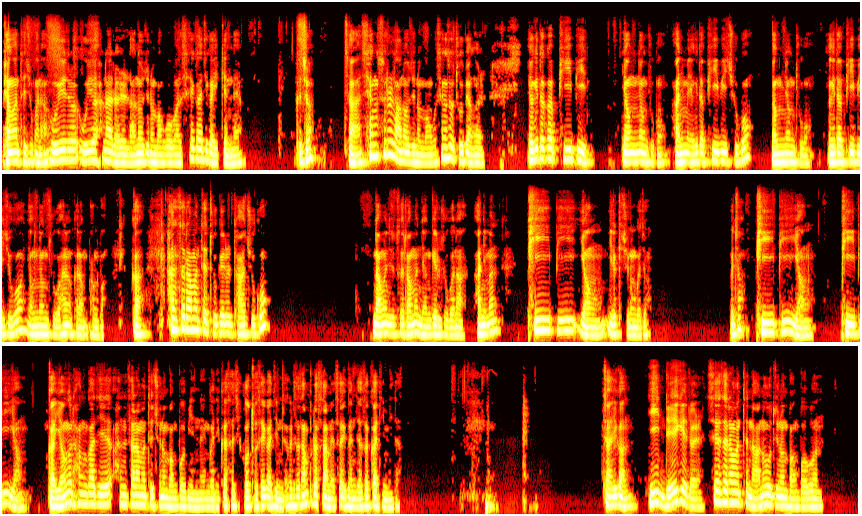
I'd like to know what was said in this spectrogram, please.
병한테 주거나 우유를, 우유 하나를 나눠주는 방법은 세 가지가 있겠네요. 그죠? 자 생수를 나눠주는 방법 생수 두 병을 여기다가 BB 00 주고 아니면 여기다 BB 주고 00 주고 여기다 BB 주고 00 주고 하는 그런 방법 그러니까 한 사람한테 두 개를 다 주고 나머지 두 사람은 연계를 주거나 아니면 BB0 이렇게 주는 거죠. 그죠? BB0, BB0. 그러니까 0을 한 가지 한 사람한테 주는 방법이 있는 거니까 사실 그것도 세 가지입니다. 그래서 3 플러스 3에서 이건 여섯 가지입니다. 자, 이건 이 네 개를 세 사람한테 나누어 주는 방법은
